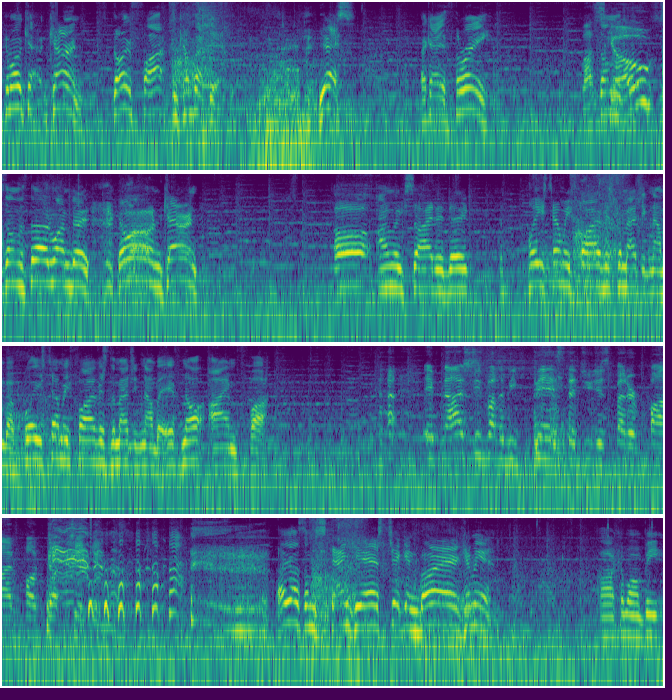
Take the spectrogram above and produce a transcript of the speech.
Come on, Ka- Karen. Don't fight and come back here. Yes. Okay, three, Let's She's go. The, she's on the third one, dude. Come on, Karen. Oh, I'm excited, dude. Please tell me five is the magic number. Please tell me five is the magic number. If not, I'm fucked. If not, she's about to be pissed that you just fed her five fucked up chickens. I got some stanky ass chicken, boy. Come here. Oh, come on, be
